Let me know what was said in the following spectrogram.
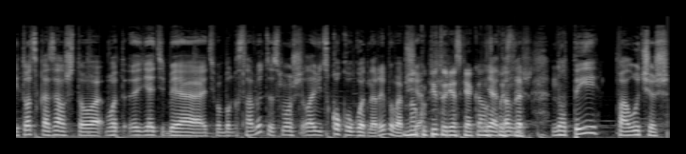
и тот сказал, что вот э, я тебя типа благословлю, ты сможешь ловить сколько угодно рыбы вообще. Но купи турецкий аккаунт Нет, он говорит, но ты получишь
